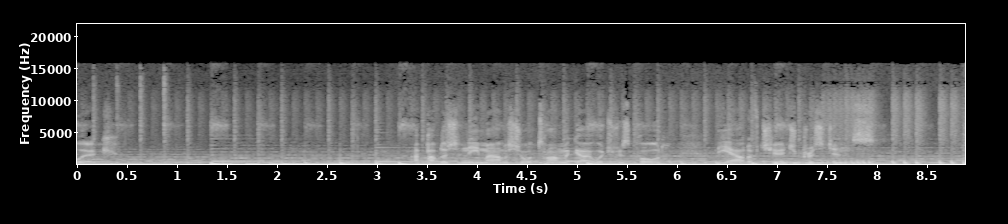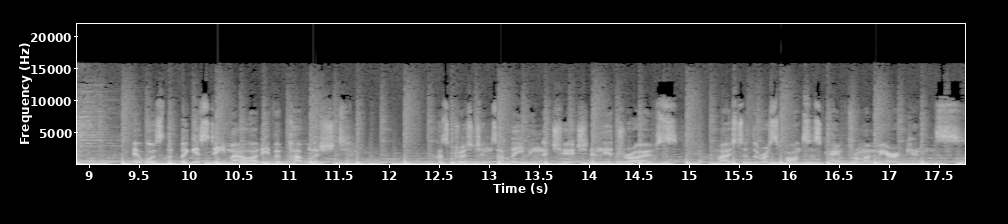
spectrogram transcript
work. I published an email a short time ago which was called The Out of Church Christians. It was the biggest email I'd ever published because Christians are leaving the church in their droves. Most of the responses came from Americans.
